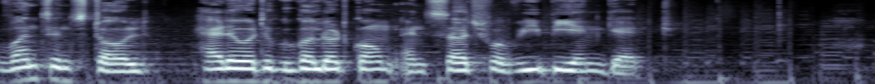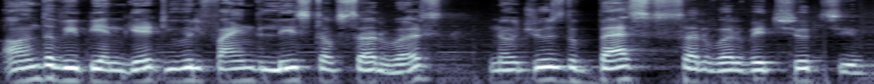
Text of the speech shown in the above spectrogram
Once installed, head over to google.com and search for VPN Gate. On the VPN Gate, you will find the list of servers. Now choose the best server which suits you.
